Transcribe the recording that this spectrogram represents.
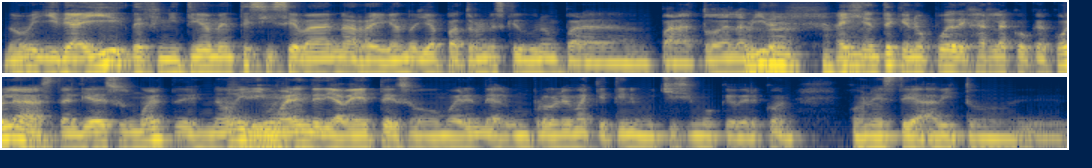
¿No? Y de ahí definitivamente sí se van arraigando ya patrones que duran para, toda la vida. Hay gente que no puede dejar la Coca-Cola hasta el día de sus muertes, ¿no? y mueren de diabetes o mueren de algún problema que tiene muchísimo que ver con, con este hábito eh,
